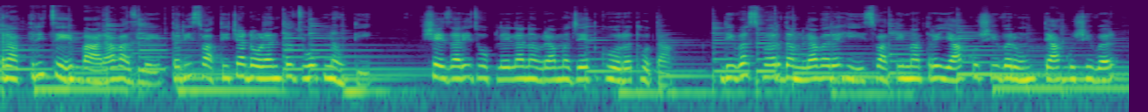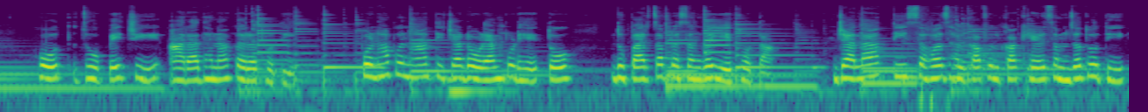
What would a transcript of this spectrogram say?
रात्रीचे बारा वाजले तरी स्वातीच्या डोळ्यांत झोप नव्हती. शेजारी झोपलेला नवरा मजेत घोरत होता. दिवसभर दमल्यावरही स्वाती मात्र या कुशीवरून त्या कुशीवर होत झोपेची आराधना करत होती. पुन्हा पुन्हा तिच्या डोळ्यांपुढे तो दुपारचा प्रसंग येत होता. ज्याला ती सहज हलकाफुलका खेळ समजत होती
